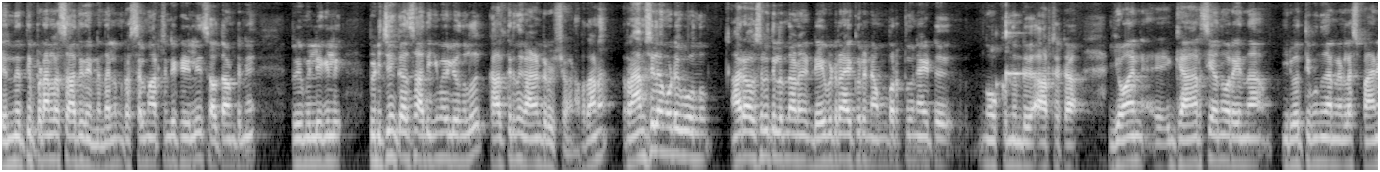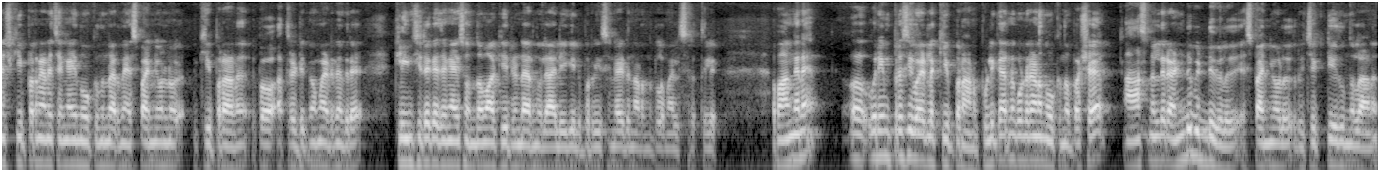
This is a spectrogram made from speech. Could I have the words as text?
ചെന്നെത്തിപ്പെടാനുള്ള സാധ്യതയുണ്ട്. എന്തായാലും റസൽ മാർട്ടിന്റെ കീഴിൽ സൗത്ത് ആംപ്ടന് പ്രീമിയർ ലീഗിൽ പിടിച്ചു നിൽക്കാൻ സാധിക്കുമോ ഇല്ലയോ എന്നുള്ളത് കാത്തിരുന്ന് കാണേണ്ട ഒരു വിഷയമാണ്. അതാണ് റാംസിൽ അങ്ങോട്ട് പോകുന്നു. ആ ഒരു അവസരത്തിൽ എന്താണ് ഡേവിഡ് റായ്ക്ക് ഒരു നമ്പർ ടൂനായിട്ട് നോക്കുന്നുണ്ട് ആർട്ടറ്റ. യോൻ ഗാർസിയ എന്ന് പറയുന്ന ഇരുപത്തിമൂന്നുകാരനുള്ള സ്പാനിഷ് കീപ്പറിനെയാണ് ചെങ്ങായി നോക്കുന്നുണ്ടായിരുന്നത് എസ്പാന്യോൾ കീപ്പറാണ്. ഇപ്പോൾ അത്ലറ്റിക്കോ മാഡിനെതിരെ ക്ലീൻ ഷീറ്റൊക്കെ ചെങ്ങായി സ്വന്തമാക്കിയിട്ടുണ്ടായിരുന്നു ലാ ലീഗിൽ ഇപ്പോൾ റീസെന്റ് ആയിട്ട് നടന്നിട്ടുള്ള മത്സരത്തിൽ അപ്പോൾ അങ്ങനെ ഒരു ഇംപ്രസീവ് ആയിട്ടുള്ള കീപ്പറാണ് പുള്ളിക്കാരനെ കൊണ്ടുവരാണ് നോക്കുന്നത്. പക്ഷേ ആസ്നലിലെ രണ്ട് ബിഡുകൾ എസ്പാനിയോൾ റിജക്ട് ചെയ്തു എന്നുള്ളതാണ്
